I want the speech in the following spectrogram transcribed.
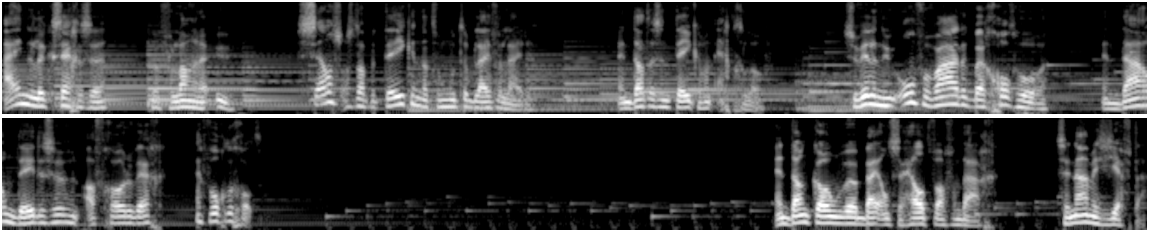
Eindelijk zeggen ze: We verlangen naar U, zelfs als dat betekent dat we moeten blijven lijden. En dat is een teken van echt geloof. Ze willen nu onvoorwaardelijk bij God horen en daarom deden ze hun afgoden weg en volgden God. En dan komen we bij onze held van vandaag. Zijn naam is Jefta.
